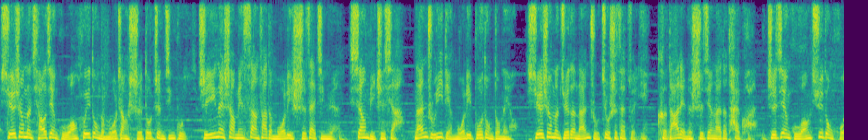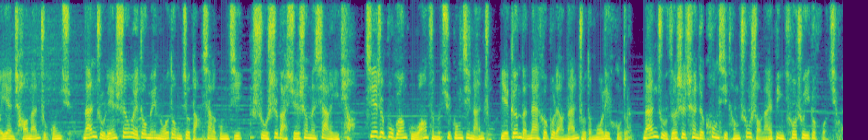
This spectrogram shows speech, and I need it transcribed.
学生们瞧见古王挥动的魔杖时，都震惊不已，只因那上面散发的魔力实在惊人。相比之下，男主一点魔力波动都没有。学生们觉得男主就是在嘴硬，可打脸的时间来得太快。只见古王驱动火焰朝男主攻去，男主连身位都没挪动就挡下了攻击，属实把学生们吓了一跳。 接着不管古王怎么去攻击男主，也根本奈何不了男主的魔力护盾。男主则是趁着空隙腾出手来，并搓出一个火球，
